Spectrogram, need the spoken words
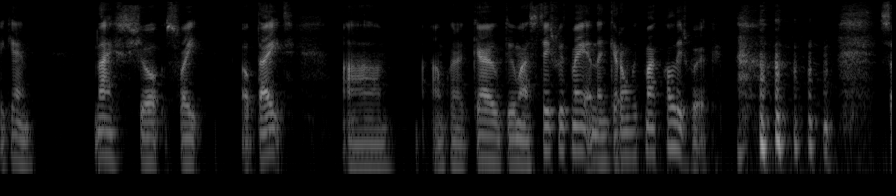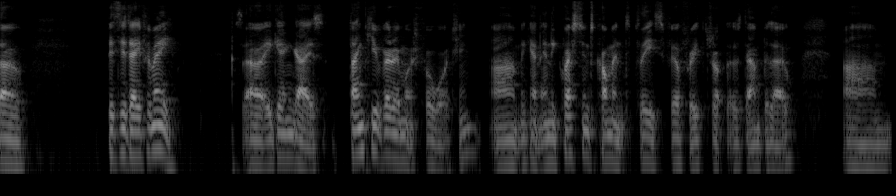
again, nice, short, sweet update. Um, I'm going to go do my stitch with me and then get on with my college work. so, busy day for me. So again, guys, thank you very much for watching. Um, again, any questions, comments, please feel free to drop those down below. Um,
